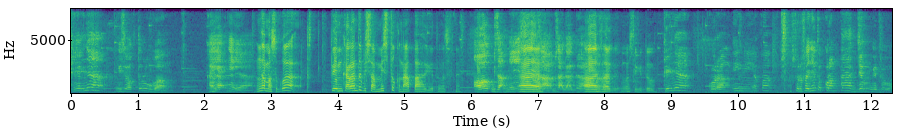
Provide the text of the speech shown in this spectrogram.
Kayaknya ngisi waktu luang kayaknya ya Enggak maksud gua tim kalian tuh bisa miss tuh kenapa gitu maksudnya? oh bisa miss Ah. bisa, bisa gagal Ah, sa- mesti gitu. kayaknya kurang ini apa surveinya tuh kurang tajam gitu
